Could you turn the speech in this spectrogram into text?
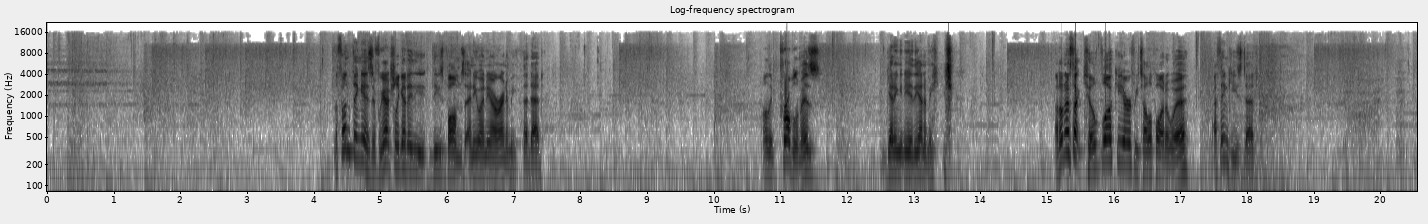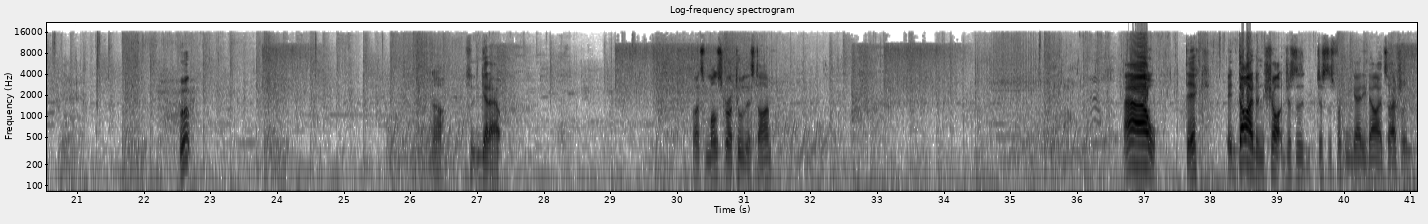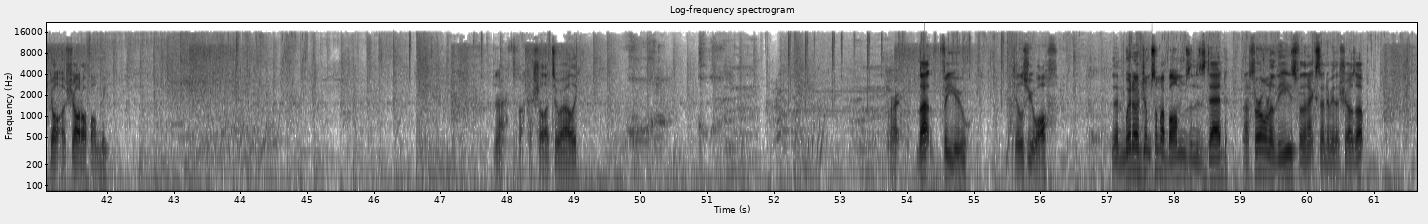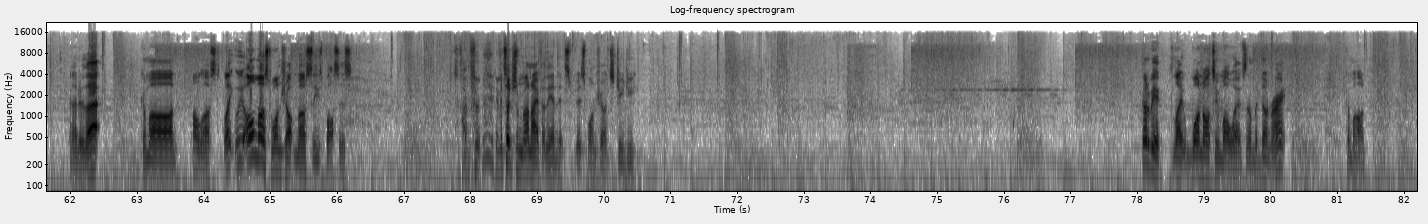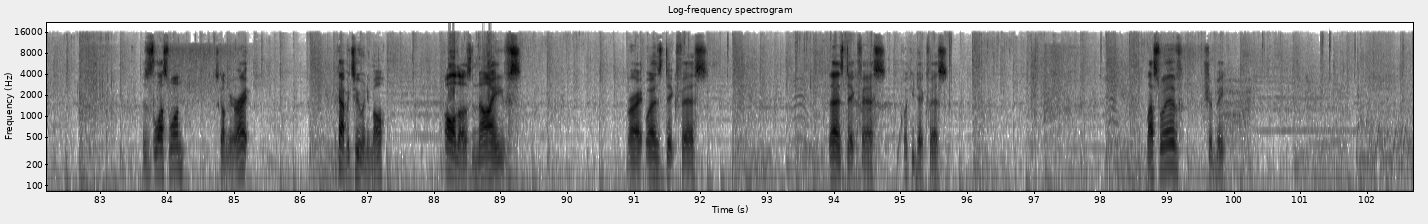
The fun thing is, if we actually get these bombs anywhere near our enemy, they're dead. Only problem is getting it near the enemy. I don't know if that killed Loki or if he teleported away. I think he's dead. Whoop. No. Get out. Well, it's Monstro 2 this time. Ow! Dick. It died and shot just as just as fucking Getty died, so I actually got a shot off on me. Nah, fuck, I shot that too early. Right, that for you. Kills you off. Then Widow jumps on my bombs and is dead. And I throw one of these for the next enemy that shows up. And I do that. Come on. Almost. Like, we almost one-shot most of these bosses. if it touches my knife at the end, it's it's one shot. It's GG. Got to be a, like one or two more waves, then we're done, right? Come on. This is this the last one? It's got to be right. There can't be two anymore. All those knives. Right, where's Dickface? There's Dickface. Fuck you, Dickface. Last wave? Should be.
